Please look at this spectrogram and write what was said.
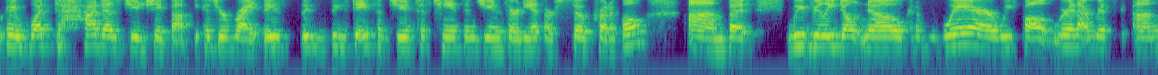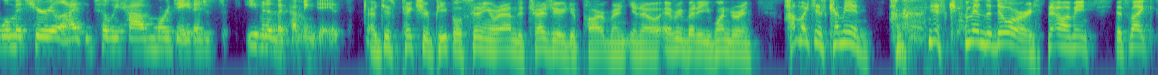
okay what how does June shape up because you're right these these, these dates of June 15th and June 30th are so critical um, but we really don't know kind of where we fall where that risk um, will materialize until we have more data just even in the coming days. I just picture people sitting around the treasury Treasury Department, you know, everybody wondering how much has come in, just come in the door. You know, I mean, it's like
